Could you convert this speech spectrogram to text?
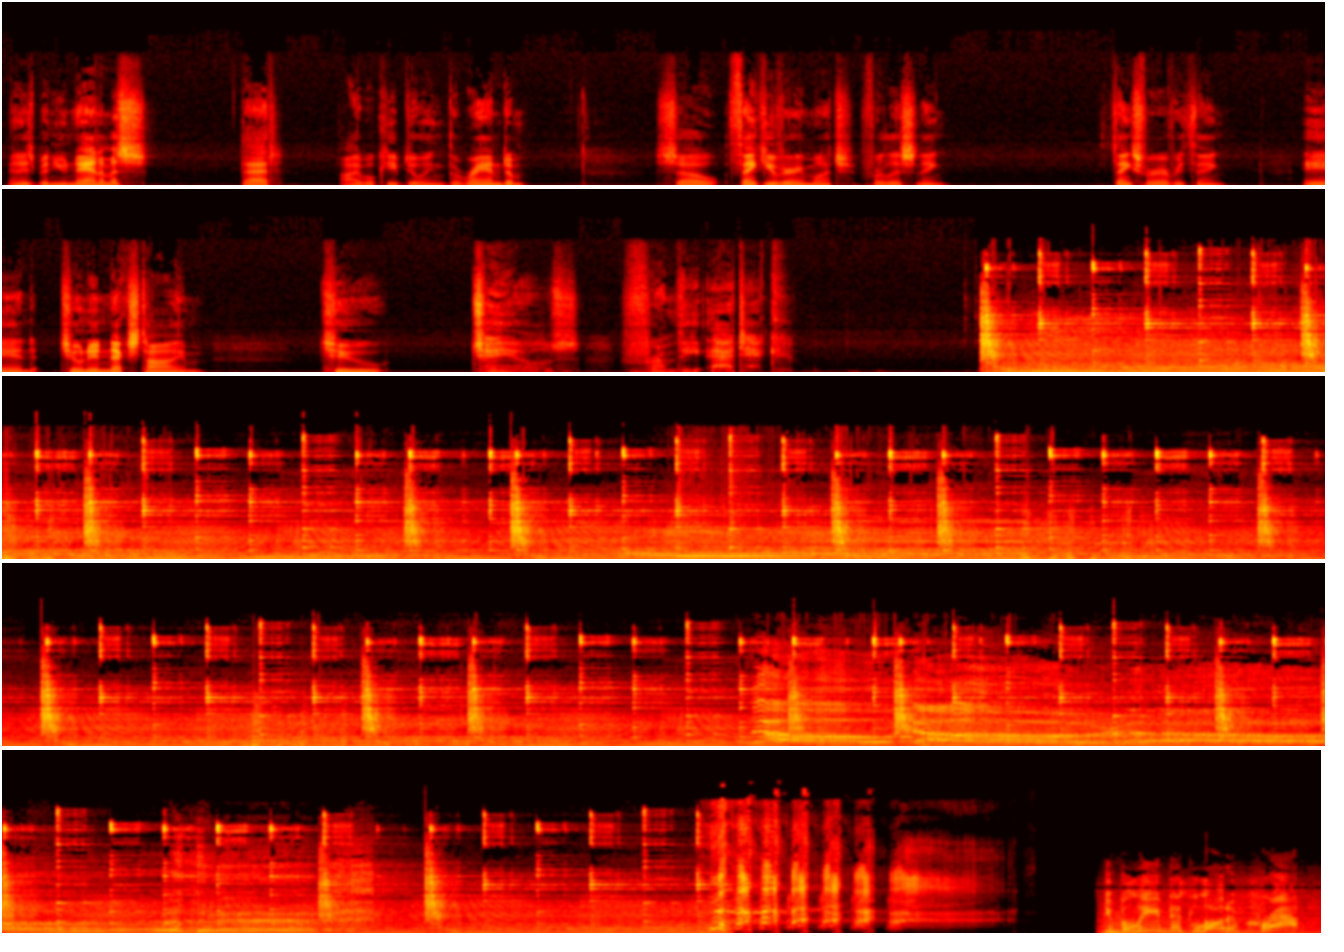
and it has been unanimous that I will keep doing the random. So thank you very much for listening. Thanks for everything. And tune in next time to Tales from the Attic. this load of crap?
